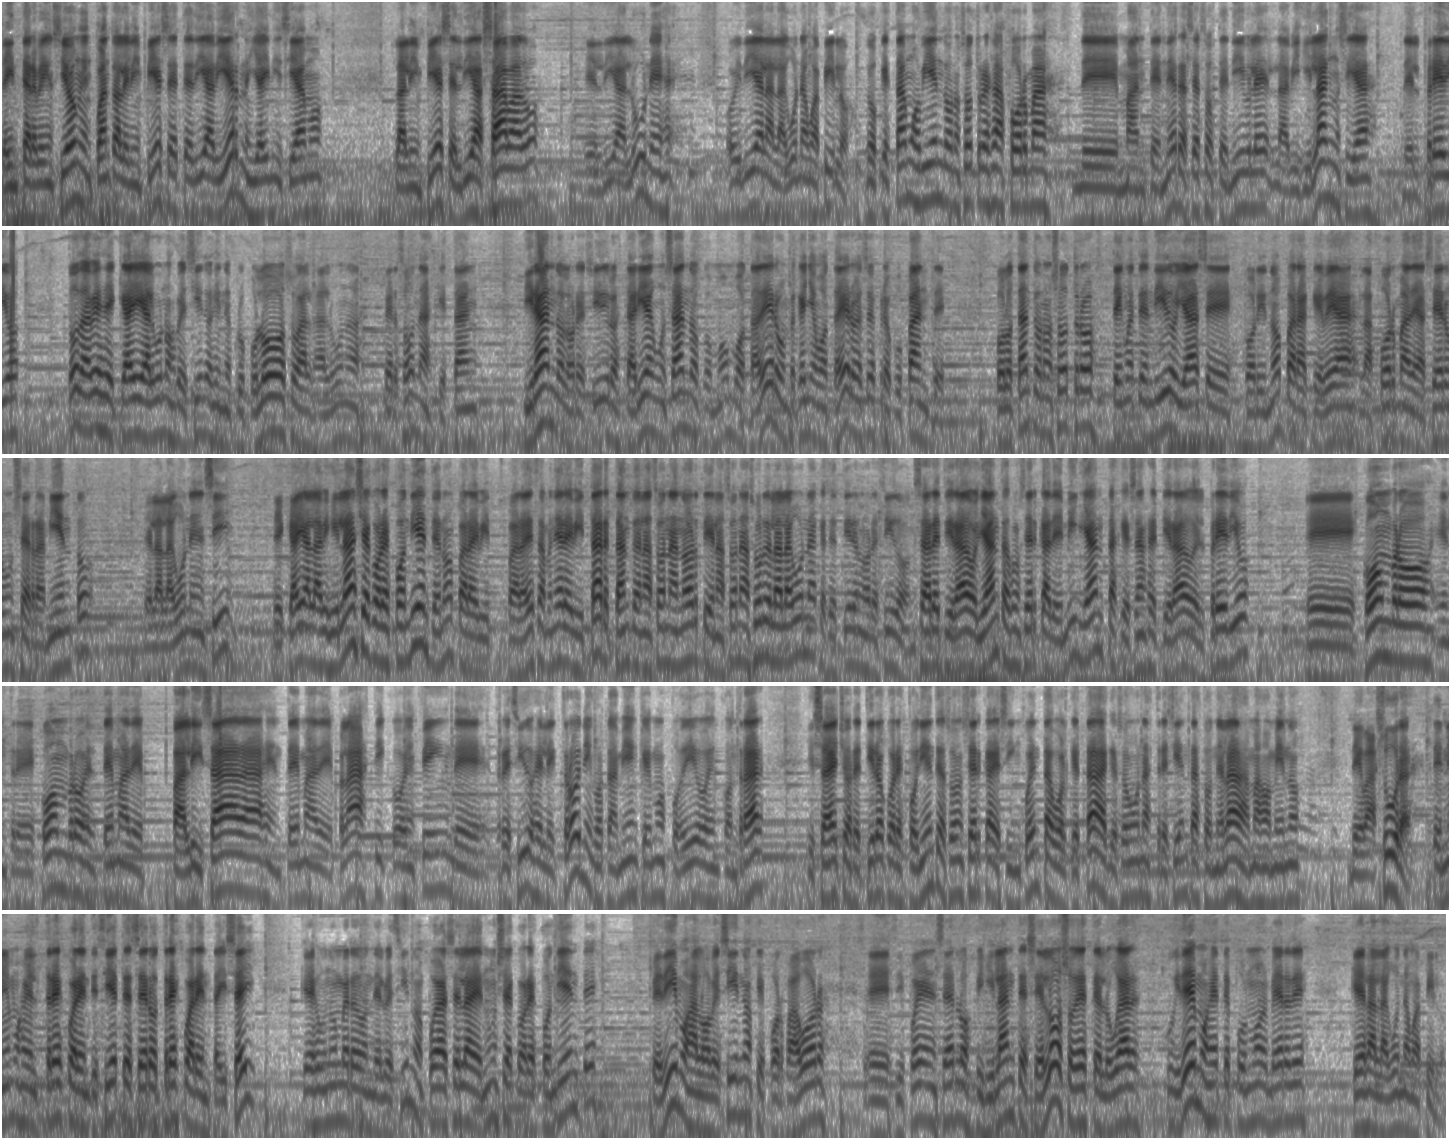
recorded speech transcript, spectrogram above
de intervención en cuanto a la limpieza. Este día viernes ya iniciamos la limpieza, el día sábado, el día lunes, hoy día en la Laguna Guapilo. Lo que estamos viendo nosotros es la forma de mantener, de hacer sostenible la vigilancia del predio, toda vez de que hay algunos vecinos inescrupulosos, algunas personas que están tirando los residuos, lo estarían usando como un botadero, un pequeño botadero, eso es preocupante. Por lo tanto, nosotros, tengo entendido, ya se coordinó para que vea la forma de hacer un cerramiento de la laguna en sí, de que haya la vigilancia correspondiente, ¿no? Para, para de esa manera evitar, tanto en la zona norte y en la zona sur de la laguna, que se tiren los residuos. Se han retirado llantas, son cerca de mil llantas que se han retirado del predio, eh, escombros, entre escombros, el tema de palizadas, en tema de plásticos, en fin, de residuos electrónicos también que hemos podido encontrar y se ha hecho retiro correspondiente, son cerca de 50 volquetadas, que son unas 300 toneladas más o menos de basura. Tenemos el 347-0346, que es un número donde el vecino puede hacer la denuncia correspondiente. Pedimos a los vecinos que por favor, eh, si pueden ser los vigilantes celosos de este lugar, cuidemos este pulmón verde que es la Laguna Guapilo.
